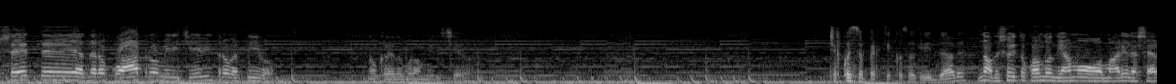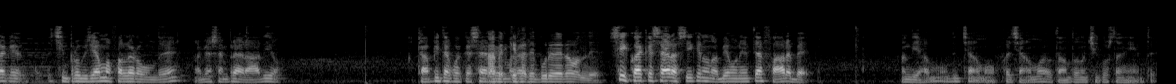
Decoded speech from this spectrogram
07 a 04 mi ricevi introvertivo. Non credo però mi riceva. Cioè, questo perché cosa utilizzate? No, di solito quando andiamo a mare la sera che ci improvvisiamo a fare le ronde, abbiamo sempre la radio. Capita qualche sera. Ah, perché magari- fate pure le ronde? Sì, qualche sera sì che non abbiamo niente a fare, beh, andiamo, diciamo, facciamolo, tanto non ci costa niente.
